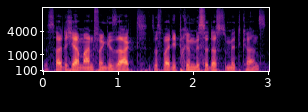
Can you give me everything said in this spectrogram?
Das hatte ich ja am Anfang gesagt. Das war die Prämisse, dass du mit kannst.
